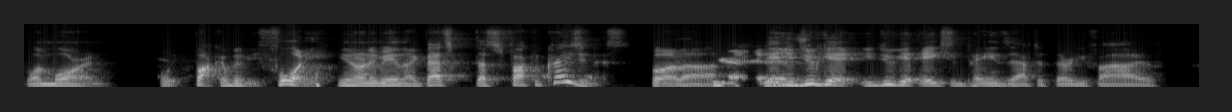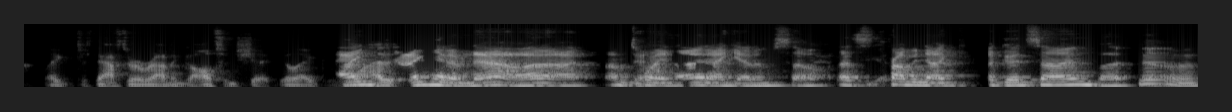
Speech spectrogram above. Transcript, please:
one more and holy fuck, I'm gonna be 40. You know what I mean? Like that's that's fucking craziness. But uh yeah, yeah you do get you do get aches and pains after 35 like just after a round of golf and shit. You're like, I, I, get them now. I, am 29. Yeah. I get them, so that's yeah. probably not a good sign. But yeah,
